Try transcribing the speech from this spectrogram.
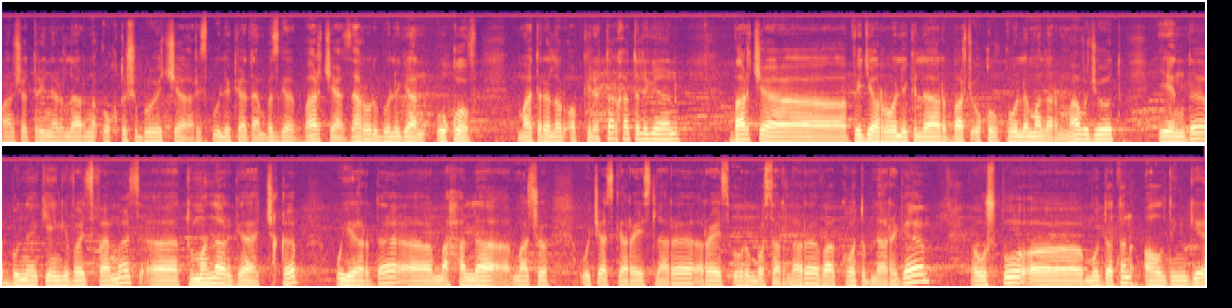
Mana shu trenerlarni o'qitish bo'yicha respublikadan bizga barcha zarur bo'lgan o'quv materiallar olib kelib tarqatilgan. Barcha uh, videoroliklar barcha o'quv qo'llanmalar mavjud. Endi bundan keyingi vazifamiz uh, tumanlarga chiqib u yerda uh, mahalla mana shu uchastka raislari rais o'rinbosarlari va kotiblariga ushbu muddatdan oldingi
